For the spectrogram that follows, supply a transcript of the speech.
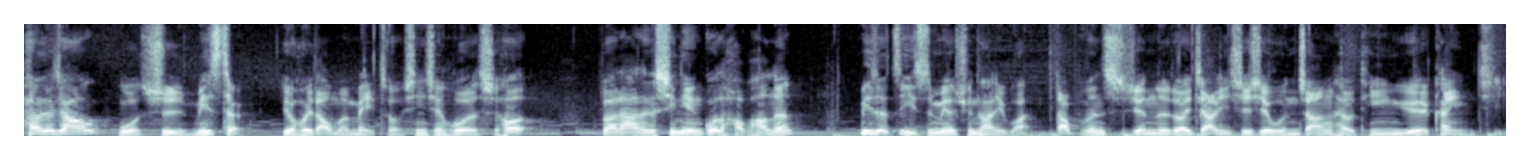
Hello，大家好，我是 Mister，又回到我们每周新鲜货的时候了。不知道大家这个新年过得好不好呢？Mister 自己是没有去哪里玩，大部分时间呢都在家里写写文章，还有听音乐、看影集。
